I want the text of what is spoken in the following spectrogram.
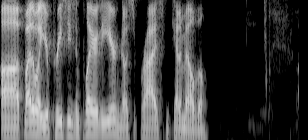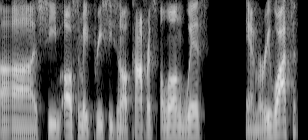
Uh, by the way, your preseason player of the year, no surprise, McKenna Melville. Uh, she also made preseason all conference along with Anne Marie Watson.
